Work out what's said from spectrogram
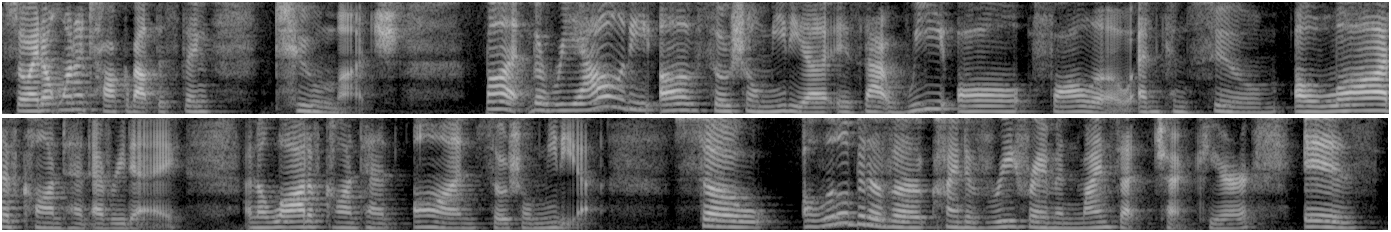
So I don't want to talk about this thing too much. But the reality of social media is that we all follow and consume a lot of content every day and a lot of content on social media. So, a little bit of a kind of reframe and mindset check here is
